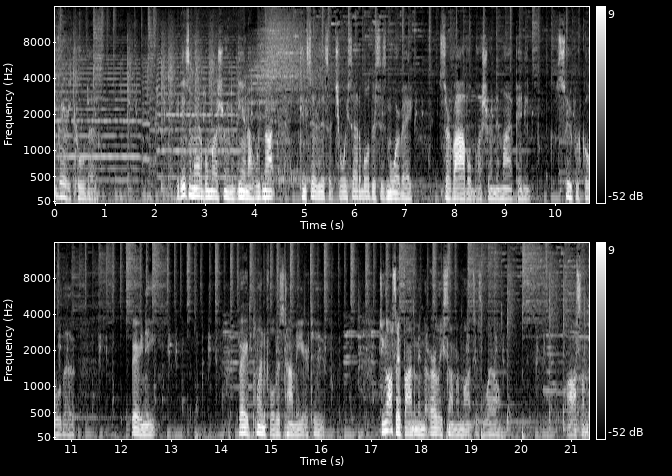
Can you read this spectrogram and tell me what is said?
Very cool though. It is an edible mushroom. Again, I would not consider this a choice edible. This is more of a survival mushroom in my opinion. Super cool though. Very neat. Very plentiful this time of year too. But you can also find them in the early summer months as well. Awesome.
